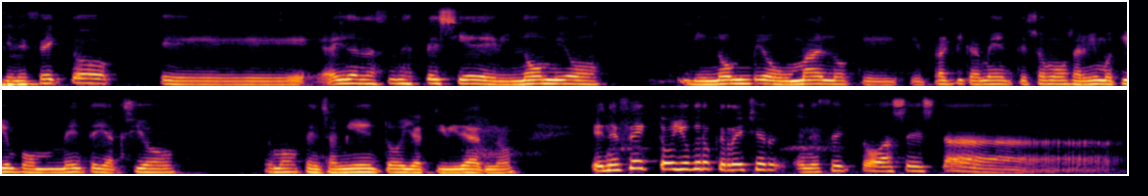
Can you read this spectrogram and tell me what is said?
Y en efecto, eh, hay una, una, especie de binomio binomio humano que, prácticamente somos al mismo tiempo mente y acción, somos pensamiento y actividad, ¿no? En efecto, yo creo que Recher, en efecto, hace esta,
